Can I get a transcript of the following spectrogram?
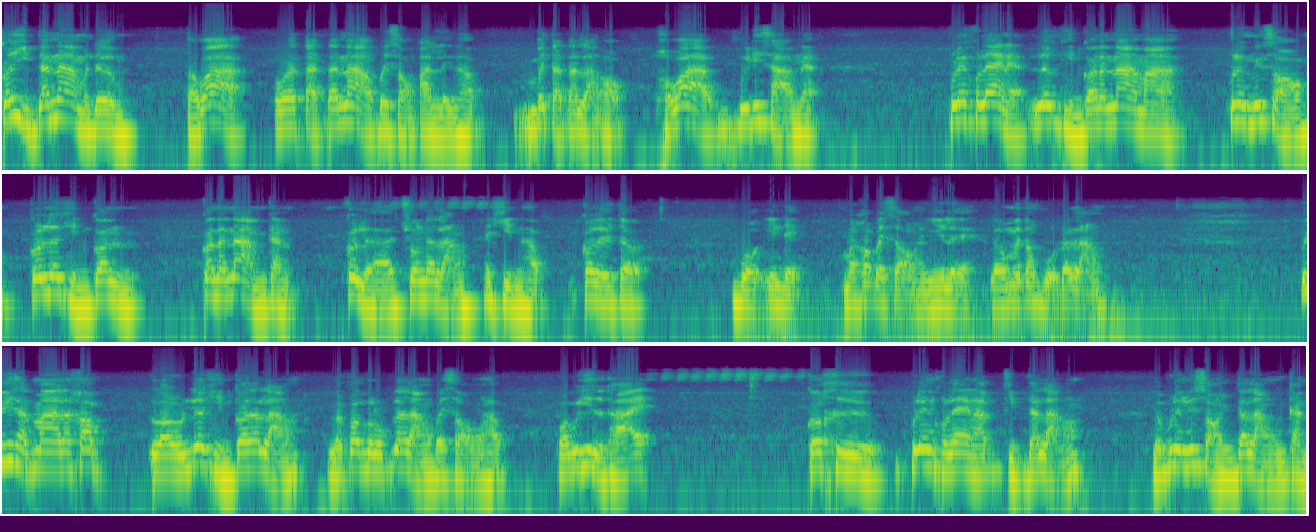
ก็หยิบด้านหน้าเหมือนเดิม แต่ว่าเราตัดด้านหน้าออกไปสองอันเลยนะครับ ไม่ตัดด้านหลังออก เพราะว่าวิธีสามเนี่ยผู้เล่นคนแรกเนี่ยเลือกหินก้อนด้านหน้ามาผู้เล่นคนที่สองก็เลือกหินก้อนก้อนด้านหน้าเหมือนกัน ก็เหลือช่วงด้านหลังให้คินครับ ก็เลยจะบวกอินเด็กมาเข้าไปสองอย่างนี้เลย แล้วไม่ต้องบวกด้านหลัง วิธีถัดมานะครับ เราเลือกหินก้อนด้านหลัง แล้วก็ลบด้านหลังไปสองครับเพราะวิธีสุดท้าย ก็คือผู้เล่นคนแรกนะครับหยิบด้านหลัง แล้วผู้เล่นที่สองหยิบด้านหลังเหมือนกัน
